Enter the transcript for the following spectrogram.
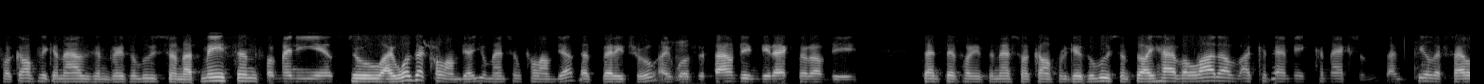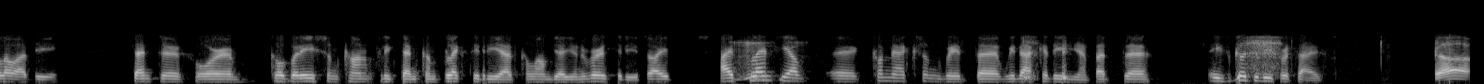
for conflict analysis and resolution at Mason for many years too. I was at Columbia. You mentioned Columbia. That's very true. I was the founding director of the Center for International Conflict Resolution. So I have a lot of academic connections. I'm still a fellow at the Center for Cooperation, Conflict, and Complexity at Columbia University. So I I have mm-hmm. plenty of uh, connection with uh, with academia, but uh, it's good to be precise. Uh,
